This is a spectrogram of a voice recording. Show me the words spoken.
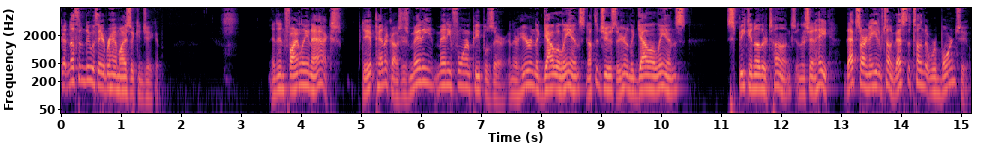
Got nothing to do with Abraham, Isaac, and Jacob. And then finally in Acts, day of Pentecost, there's many, many foreign peoples there. And they're hearing the Galileans, not the Jews, they're hearing the Galileans speak in other tongues. And they're saying, hey, that's our native tongue. That's the tongue that we're born to.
